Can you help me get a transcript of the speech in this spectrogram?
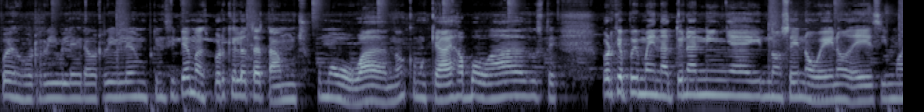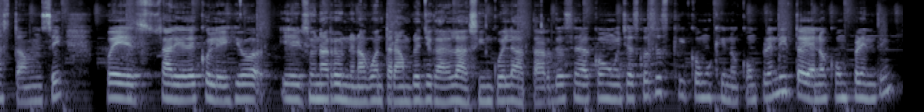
pues horrible, era horrible en un principio, además porque lo trataba mucho como bobadas, ¿no? Como que, ah, deja bobadas usted. Porque pues imagínate una niña y no sé, noveno, décimo, hasta once, pues salir de colegio irse a una reunión, aguantar hambre, llegar a las cinco de la tarde, o sea, como muchas cosas que como que no comprende y todavía no comprenden.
